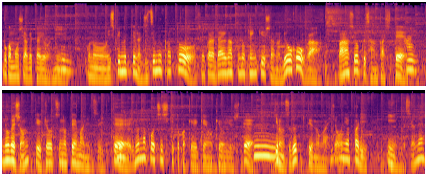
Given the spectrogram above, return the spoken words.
僕が申し上げたように、うん。このイスピムっていうのは実務家とそれから大学の研究者の両方がバランスよく参加して、はい。イノベーションっていう共通のテーマについて、いろんなこう知識とか経験を共有してうん。議論するっていうのが非常にやっぱりいいんですよね。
